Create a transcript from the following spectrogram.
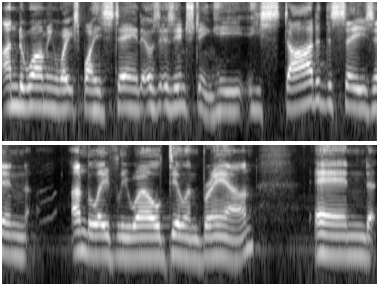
underwhelming weeks by his stand. It was, it was interesting. He, he started the season unbelievably well, Dylan Brown, and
